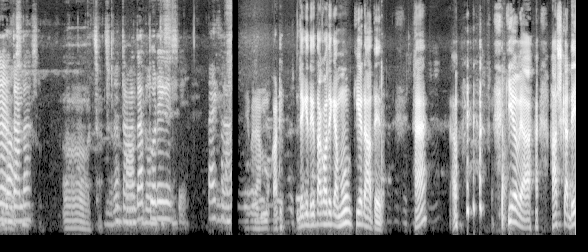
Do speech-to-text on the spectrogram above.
না দাদা। আচ্ছা দাদা পড়ে গেছে। এবারে আম্মু কাটি দেখি দেখি তাকাও দেখি আম্মু কি এটা হাতের? হ্যাঁ? কি হবে? হাঁস কাটে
